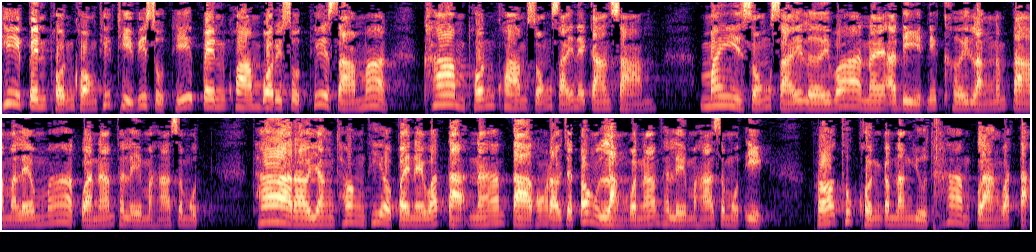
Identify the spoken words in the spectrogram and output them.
ที่เป็นผลของทิฏฐิวิสุทธิเป็นความบริสุทธิ์ที่สามารถข้ามพ้นความสงสัยในการสามไม่สงสัยเลยว่าในอดีตนี่เคยหลั่งน้ำตามาแล้วมากกว่าน้ำทะเลมหาสมุทรถ้าเรายังท่องเที่ยวไปในวัฏฏะน้ำตาของเราจะต้องหลั่งกว่าน้ำทะเลมหาสมุทรอีก เพราะทุกคนกำลังอยู่ท่ามกลางวัตตะ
